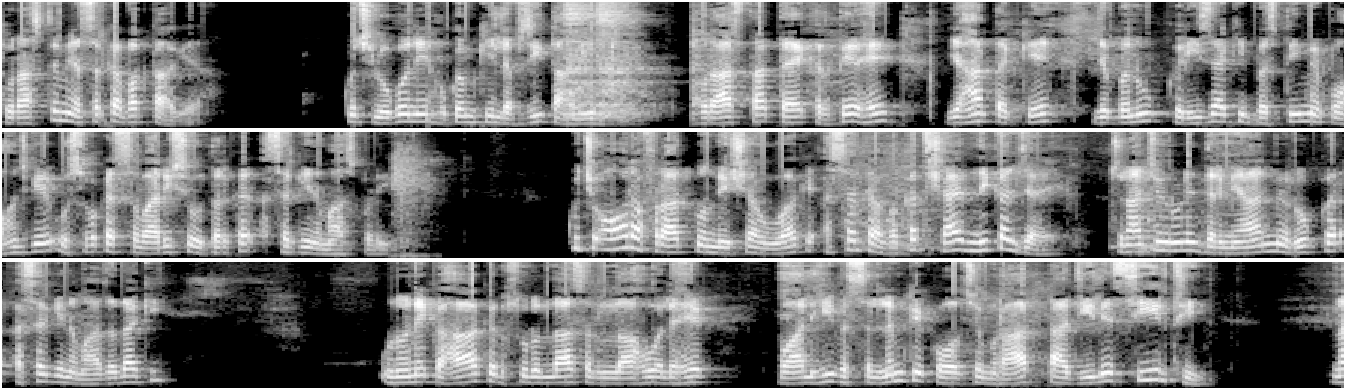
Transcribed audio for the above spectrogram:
تو راستے میں اثر کا وقت آ گیا۔ کچھ لوگوں نے حکم کی لفظی تعمیر کی وہ راستہ طے کرتے رہے۔ یہاں تک کہ جب بنو کریزہ کی بستی میں پہنچ گئے، اس وقت سواری سے اتر کر اثر کی نماز پڑھی۔ کچھ اور افراد کو اندیشہ ہوا کہ اثر کا وقت شاید نکل جائے۔ چنانچہ انہوں نے درمیان میں رک کر اثر کی نماز ادا کی۔ انہوں نے کہا کہ رسول اللہ صلی اللہ علیہ وآلہ وسلم کے قول سے مراد تاجیل سیر تھی، نہ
